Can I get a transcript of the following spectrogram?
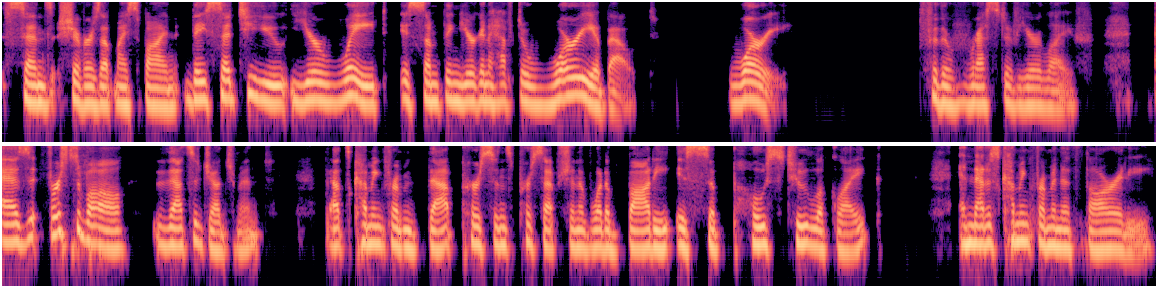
sends shivers up my spine. They said to you, your weight is something you're going to have to worry about. Worry for the rest of your life. As it, first of all, that's a judgment. That's coming from that person's perception of what a body is supposed to look like. And that is coming from an authority,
